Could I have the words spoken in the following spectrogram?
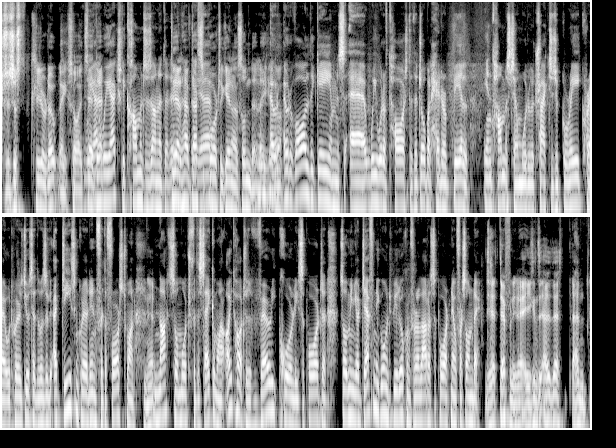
it was just cleared out. Like so, I'd We, say a- that we actually commented on it that they'll have that yeah. support again on Sunday. Like you know. Out, out of all the games, uh, we would have thought that the double header bill in Thomastown would have attracted a great crowd. Whereas you said there was a, a decent crowd in for the first one, not so much for the second one. I thought it was very poorly supported. So I mean, you're definitely going to be looking for a lot of support now for Sunday. Yeah, definitely. yeah, You can, uh, that, and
